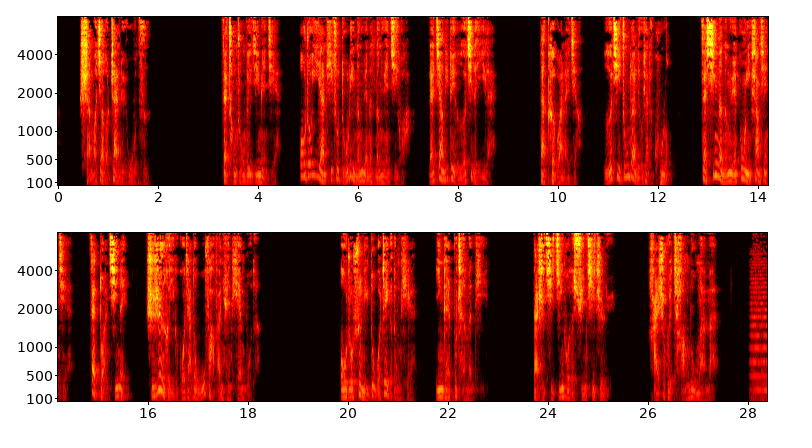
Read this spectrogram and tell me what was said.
什么叫做战略物资。在重重危机面前，欧洲依然提出独立能源的能源计划，来降低对俄气的依赖。但客观来讲，俄气中断留下的窟窿，在新的能源供应上线前，在短期内是任何一个国家都无法完全填补的。欧洲顺利度过这个冬天应该不成问题，但是其今后的寻气之旅还是会长路漫漫。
